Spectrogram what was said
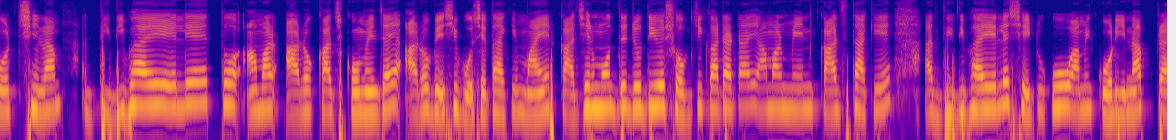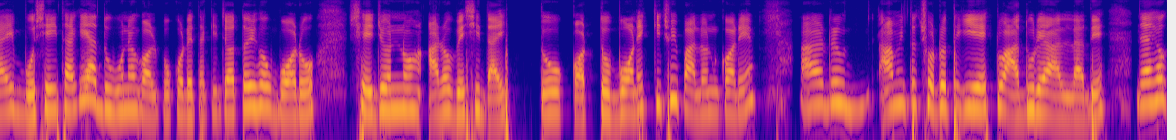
করছিলাম। আর দিদিভাই এলে তো আমার আরও কাজ কমে যায় আরও বেশি বসে থাকি। মায়ের কাজের মধ্যে যদিও সবজি কাটাটাই আমার মেন কাজ থাকে, আর দিদিভাই এলে সেটুকুও আমি করি না। প্রায় বসেই থাকি আর দুগুনে গল্প করে থাকি, যতই হোক বড় সেই জন্য আরও বেশি দায়িত্ব কর্তব্য অনেক কিছুই পালন করে। আর আমি তো ছোটো থেকে একটু আদুরে আহ্লাদে। যাই হোক,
